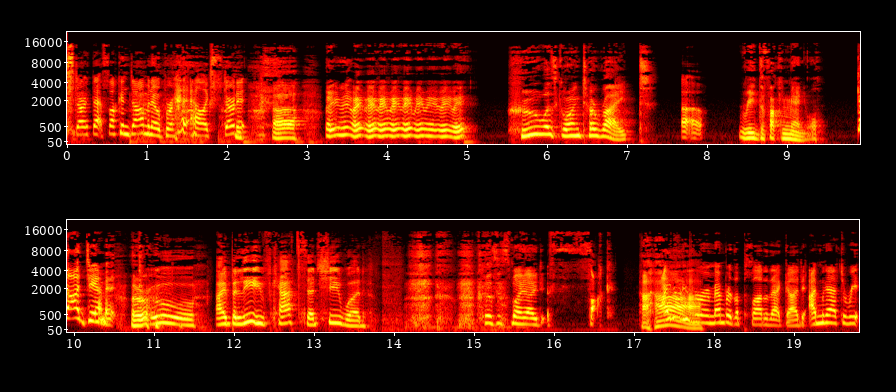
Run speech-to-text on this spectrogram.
Start that fucking domino, Brett. Alex, start it. uh wait wait wait wait wait wait wait wait wait wait wait. Who was going to write Uh oh. read the fucking manual? God damn it. Uh, Ooh, I believe Kat said she would. Because it's my idea. Fuck. Haha. I don't even remember the plot of that god. I'm gonna have to re-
